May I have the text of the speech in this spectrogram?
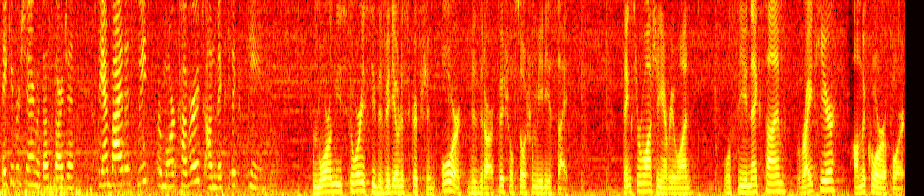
Thank you for sharing with us, Sergeant. Stand by this week for more coverage on Mix 16. For more on these stories, see the video description or visit our official social media sites. Thanks for watching, everyone. We'll see you next time right here on the Corps Report.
